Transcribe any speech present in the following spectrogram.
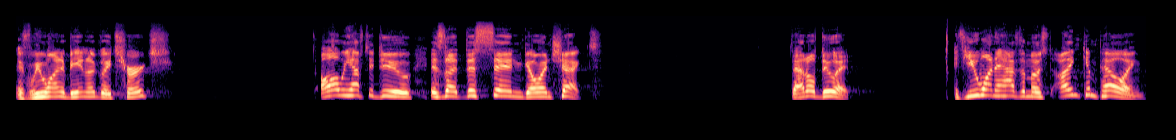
if we want to be an ugly church, all we have to do is let this sin go unchecked. That'll do it. If you want to have the most uncompelling,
